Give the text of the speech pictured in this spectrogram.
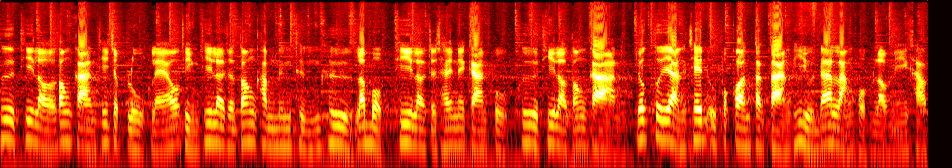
พืชที่เราต้องการที่จะปลูกแล้ว สิ่งที่เราจะต้องคำนึงถึงคือ ระบบที่เราจะใช้ในการปลูกพืชที่เราต้องการยกตัวอย่างเช่น อุปกรณ์ต่างๆ ที่อยู่ด้านหลังผมเหล่านี้ครับ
